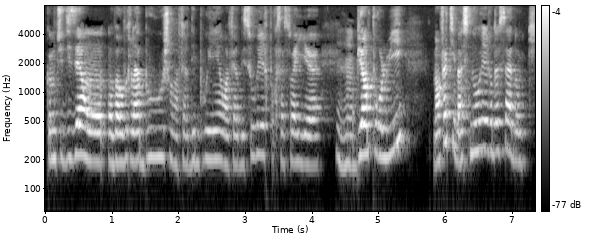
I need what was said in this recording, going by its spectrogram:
comme tu disais, on, on, va ouvrir la bouche, on va faire des bruits, on va faire des sourires pour que ça soit mhm. bien pour lui. Mais en fait, il va se nourrir de ça. Donc,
